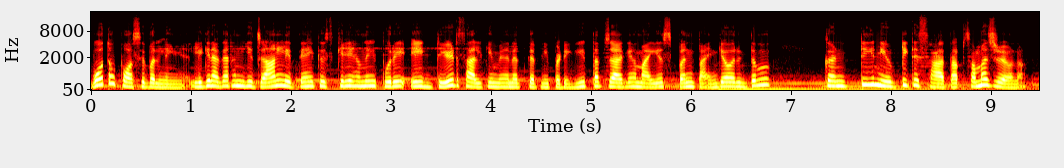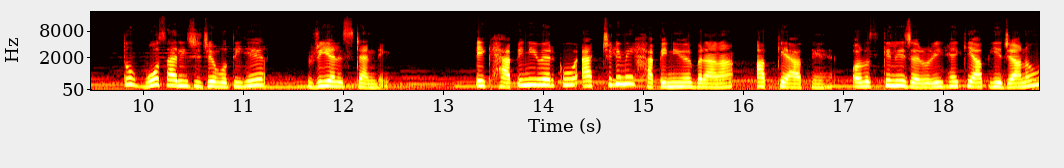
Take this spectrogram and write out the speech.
वो तो पॉसिबल नहीं है। लेकिन अगर हम ये जान लेते हैं कि उसके लिए हमें पूरे एक डेढ़ साल की मेहनत करनी पड़ेगी, तब जाके हम आई बन पाएँगे और एकदम कंटिन्यूटी के साथ, आप समझ रहे हो ना? तो वो सारी चीज़ें होती है रियल स्टैंडिंग एक हैप्पी न्यू ईयर को एक्चुअली में हैप्पी न्यू ईयर बनाना आपके आते हैं और उसके लिए ज़रूरी है कि आप ये जानो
